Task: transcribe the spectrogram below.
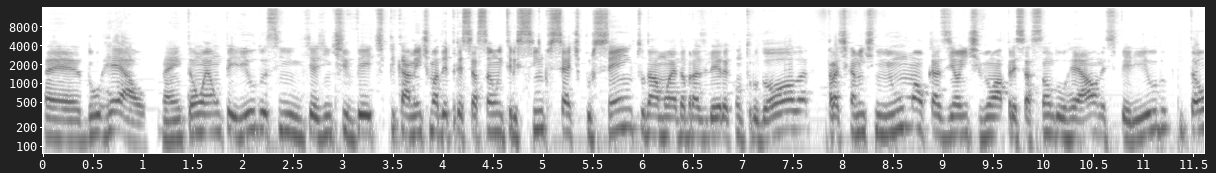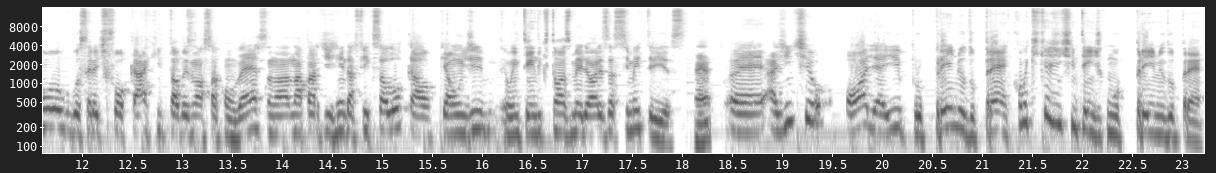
é, do real. Né? Então é um período assim que a gente vê tipicamente uma depreciação entre 5 e 7% da moeda brasileira contra o dólar. Praticamente nenhuma ocasião a gente viu uma apreciação do real nesse período. Então eu gostaria de focar aqui talvez nossa conversa na, na, parte de renda fixa local, que é onde eu entendo que estão as melhores assimetrias. Né? É, a gente olha aí para o prêmio do pré, como é que, a gente entende como prêmio do pré?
